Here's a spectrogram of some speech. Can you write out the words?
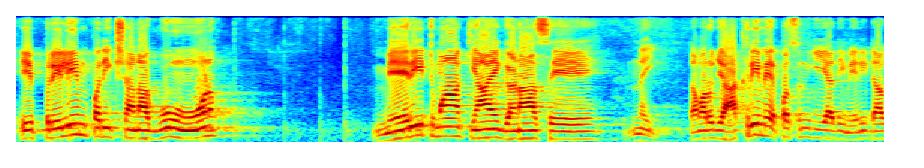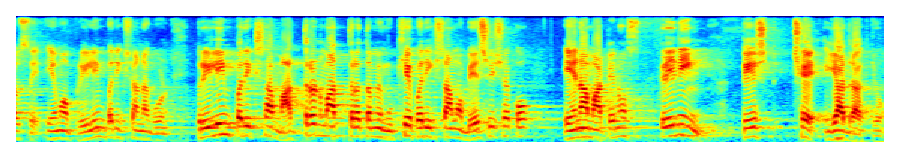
એ પ્રિલિમ પરીક્ષાના ગુણ મેરિટમાં ક્યાંય ગણાશે નહીં. તમારું જે આખરી મેં, પસંદગી યાદી મેરિટ આવશે, એમાં પ્રિલિમ પરીક્ષાના ગુણ. પ્રિલિમ પરીક્ષા માત્ર ને માત્ર તમે મુખ્ય પરીક્ષામાં બેસી શકો, એના માટેનો સ્ક્રીનિંગ ટેસ્ટ છે. યાદ રાખજો.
